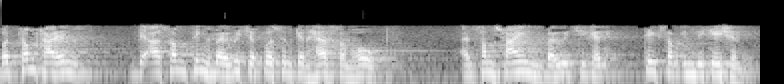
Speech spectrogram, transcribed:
But sometimes there are some things by which a person can have some hope and some signs by which he can take some indication.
